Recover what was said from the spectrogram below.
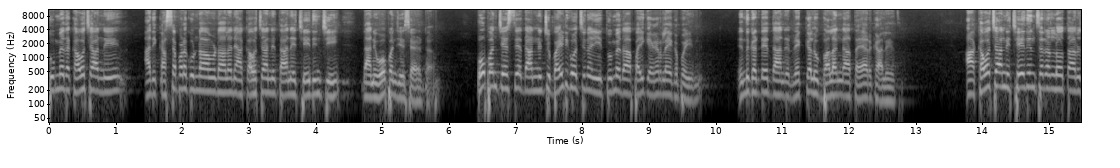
తుమ్మెద కవచాన్ని అది కష్టపడకుండా ఉండాలని ఆ కవచాన్ని తానే ఛేదించి దాన్ని ఓపెన్ చేశాడట. ఓపెన్ చేస్తే దాని నుంచి బయటికి వచ్చిన ఈ తుమ్మెద పైకి ఎగరలేకపోయింది. ఎందుకంటే దాని రెక్కలు బలంగా తయారు కాలేదు. ఆ కవచాన్ని ఛేదించడంలో తాను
